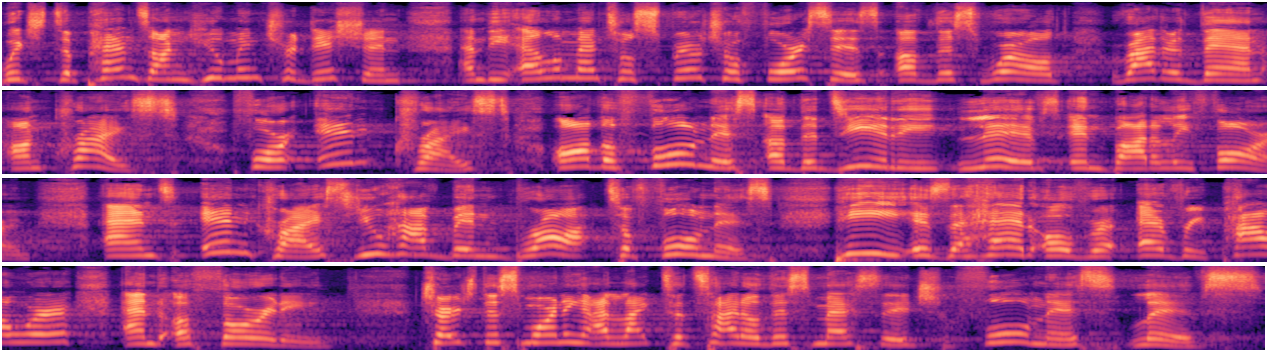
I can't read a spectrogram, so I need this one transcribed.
which depends on human tradition and the elemental spiritual forces of this world rather than on Christ. For in Christ, all the fullness of the deity lives in bodily form. And in Christ, you have been brought to fullness. He is the head over every power and authority. Church, this morning I'd like to title this message, Fullness Lives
